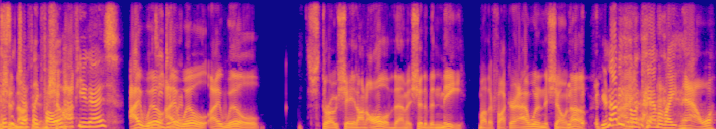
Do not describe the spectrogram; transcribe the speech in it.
Doesn't Jeff like follow half of you guys? I will. I will. I will throw shade on all of them. It should have been me, motherfucker. I wouldn't have shown up You're not even on camera right now.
